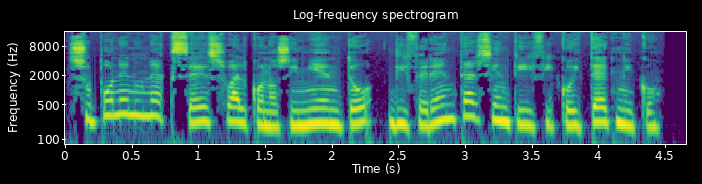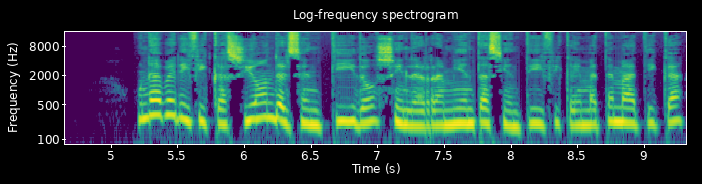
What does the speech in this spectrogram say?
suponen un acceso al conocimiento diferente al científico y técnico, una verificación del sentido sin la herramienta científica y matemática,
